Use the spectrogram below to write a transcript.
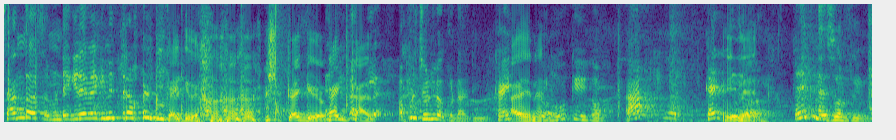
சந்தோஷம் இன்றைக்கு இரவைக்கு நித்திர கைக்குதோ? கைக்குதோ? கைக்காது அப்படி சொல்லக்கூடாது. கை. அது என்ன? என்ன சொல்றீங்க?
